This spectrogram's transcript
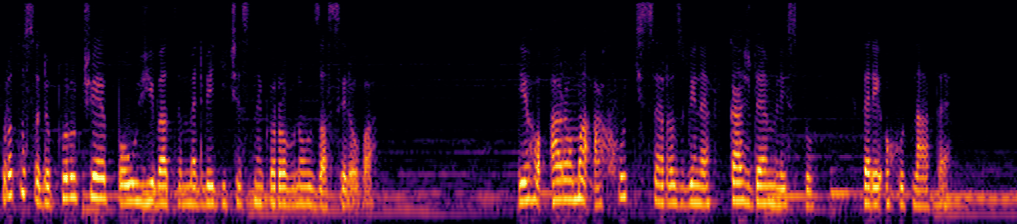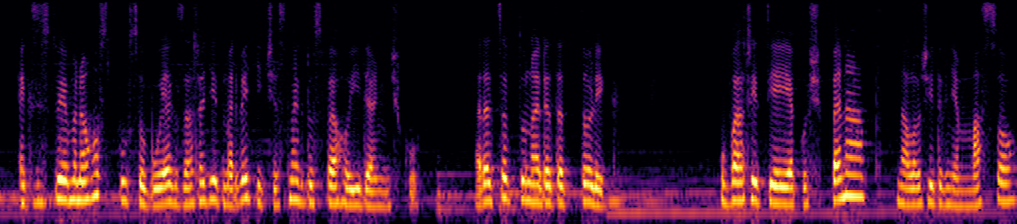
proto se doporučuje používat medvědí česnek rovnou za syrova. Jeho aroma a chuť se rozvine v každém listu, který ochutnáte. Existuje mnoho způsobů, jak zařadit medvědí česnek do svého jídelníčku. Receptu najdete tolik, Uvařit jej jako špenát, naložit v něm maso,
